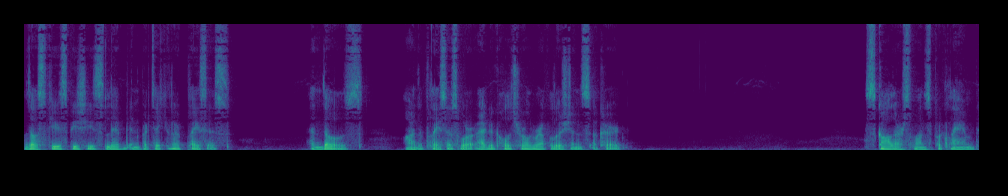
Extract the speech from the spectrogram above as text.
Those few species lived in particular places, and those are the places where agricultural revolutions occurred. Scholars once proclaimed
